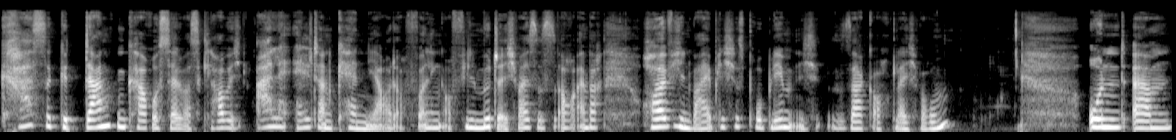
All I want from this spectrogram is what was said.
krasse Gedankenkarussell, was glaube ich alle Eltern kennen, ja, oder auch vor allen Dingen auch viele Mütter. Ich weiß, es ist auch einfach häufig ein weibliches Problem. Ich sag auch gleich warum. Und ähm,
